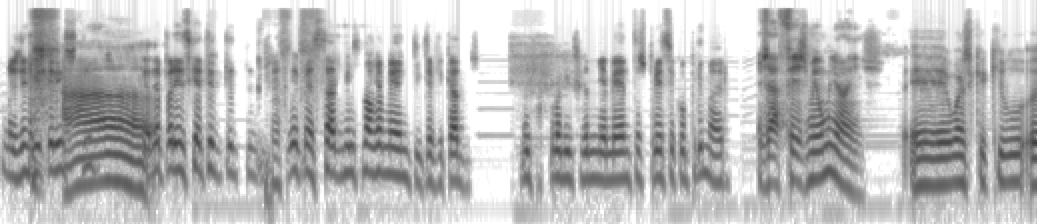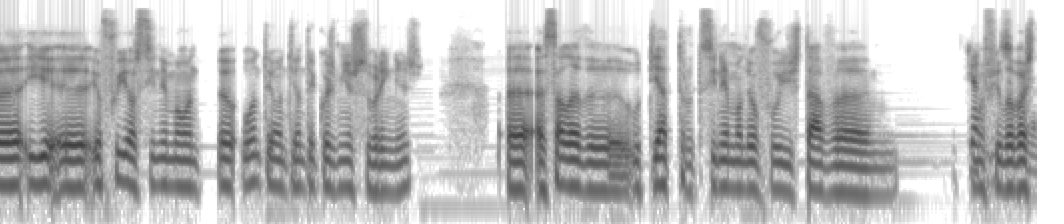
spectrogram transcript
Mas nem devia ter isto. Ah, Era para nem sequer ter, ter, ter- ter pensado nisso novamente e ter ficado nos recordes da minha mente a experiência com o primeiro. Já fez mil milhões. É, eu acho que aquilo. eh, e, eh, eu fui ao cinema ont- eh, ontem, ontem, ontem com as minhas sobrinhas. Eh, a sala de. O teatro de cinema onde eu fui estava. hum, Uma fila bast-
